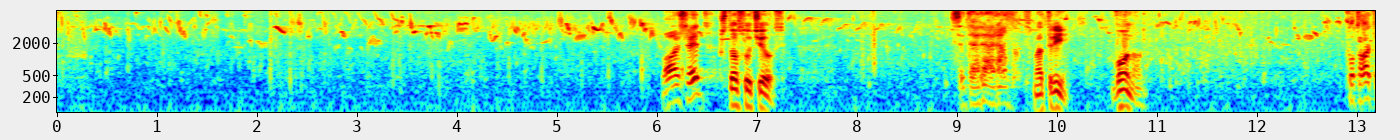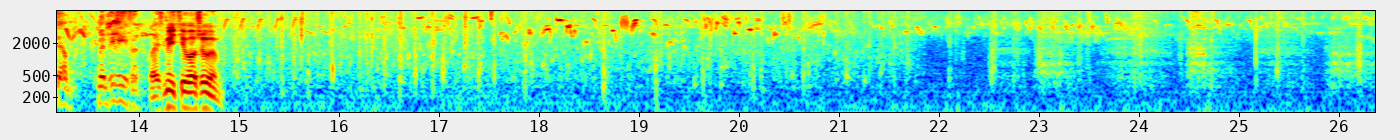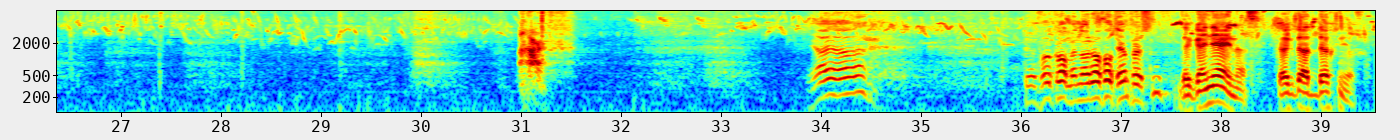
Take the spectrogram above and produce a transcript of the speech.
Что случилось? Смотри, вон он. Возьмите его живым. Ja, ja. Du får komme når du har fått igjen pusten. Догоняй нас, когда отдохнешь.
